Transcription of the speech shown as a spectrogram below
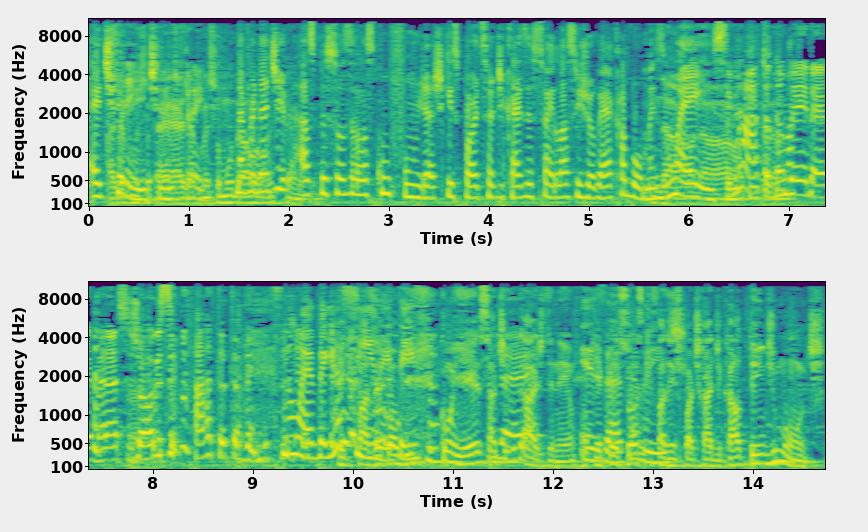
É aí já diferente, começou, é é, já diferente. começou a mudar Na o verdade, esquema. as pessoas elas confundem. Acham que esportes radicais é só ir lá se jogar e acabou. Mas não, Não, é não. isso, Se né? Mata uma- também, né? Vai lá, se joga, se mata também. Não é jeito. bem Tem que assim, fazer né? com alguém Tem- que conheça a atividade, entendeu? Porque pessoas que Exatamente. fazem esporte radical tem de monte.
